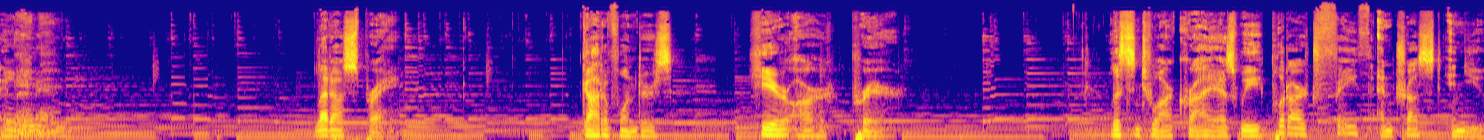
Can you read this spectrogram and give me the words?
Amen. Let us pray. God of wonders, hear our prayer. Listen to our cry as we put our faith and trust in you.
